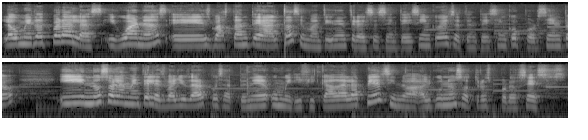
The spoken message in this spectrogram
La humedad para las iguanas es bastante alta, se mantiene entre el 65 y el 75% y no solamente les va a ayudar pues a tener humidificada la piel, sino a algunos otros procesos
